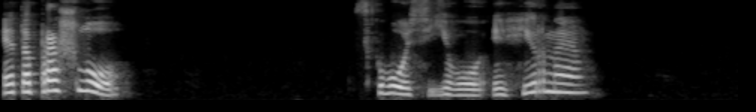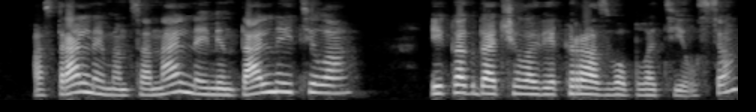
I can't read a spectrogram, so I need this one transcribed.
Это прошло сквозь его эфирное, астральное, эмоциональное, ментальные тела, И когда человек развоплотился,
